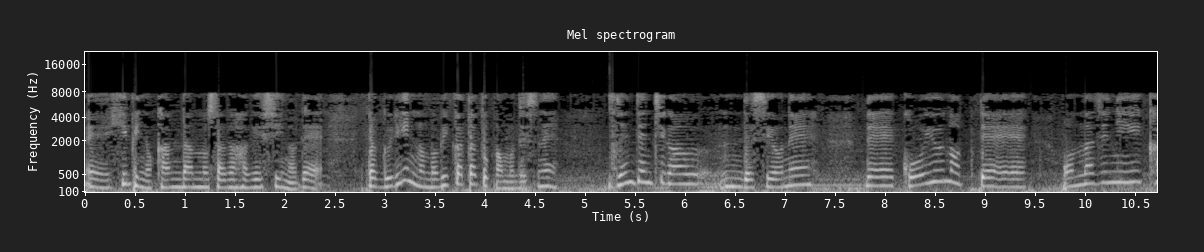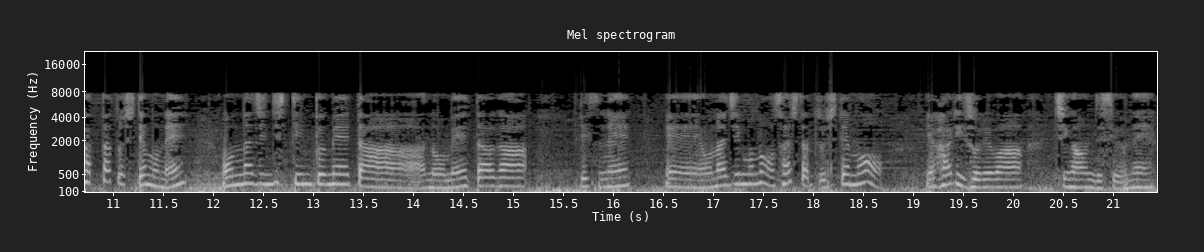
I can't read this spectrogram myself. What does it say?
え日々の寒暖の差が激しいのでグリーンの伸び方とかもですね全然違うんですよね。でこういうのって同じに買ったとしてもね同じにスティンプメーターのメーターがですね、えー同じものを指したとしてもやはりそれは違うんですよね。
